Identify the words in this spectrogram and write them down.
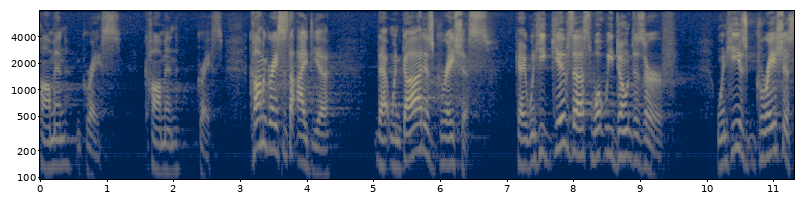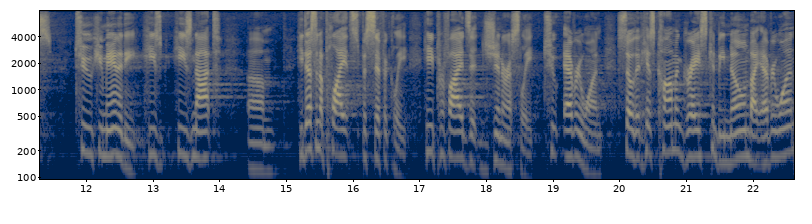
common grace. Common grace. Common grace is the idea that when God is gracious, okay, when He gives us what we don't deserve, when He is gracious to humanity, He's, he's not, um, He doesn't apply it specifically. He provides it generously to everyone so that His common grace can be known by everyone,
